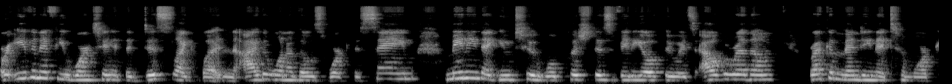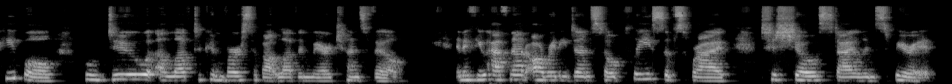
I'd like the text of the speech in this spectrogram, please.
or even if you were to hit the dislike button, either one of those work the same, meaning that YouTube will push this video through its algorithm recommending it to more people who do uh, love to converse about love and marriage Huntsville. And if you have not already done so, please subscribe to Shows Style and Spirit.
